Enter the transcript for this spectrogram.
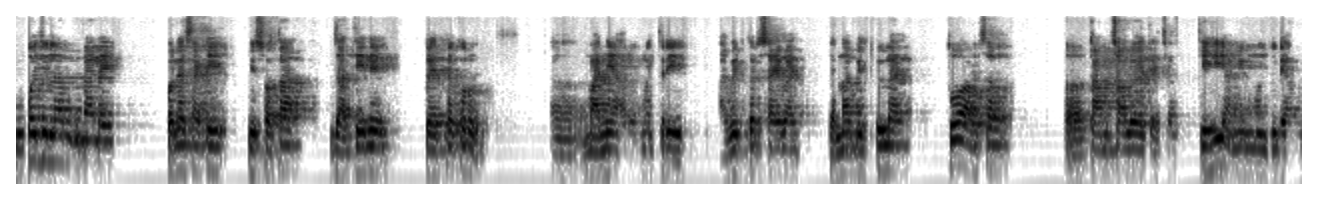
उपजिल्हा रुग्णालय होण्यासाठी मी स्वतः जातीने प्रयत्न करून मान्य माननीय आरोग्यमंत्री आंबेडकर साहेब आहेत त्यांना भेटलेला आहे. तो आमचा काम चालू आहे त्याच्यात. तेही आम्ही मंजुरी आणून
